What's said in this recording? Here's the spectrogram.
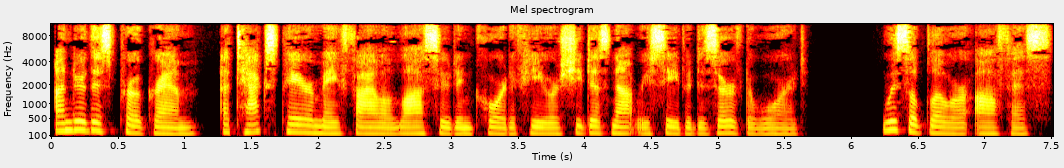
Under this program, a taxpayer may file a lawsuit in court if he or she does not receive a deserved award. Whistleblower Office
